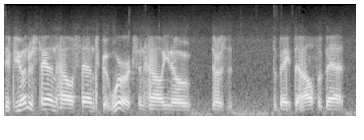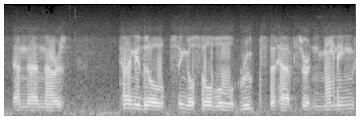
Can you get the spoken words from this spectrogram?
if you understand how Sanskrit works and how you know there's the, the, the alphabet, and then there's tiny little single syllable roots that have certain meanings,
